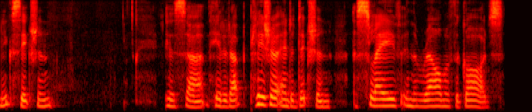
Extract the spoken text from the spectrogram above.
Next section is uh, headed up Pleasure and Addiction, a Slave in the Realm of the Gods.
